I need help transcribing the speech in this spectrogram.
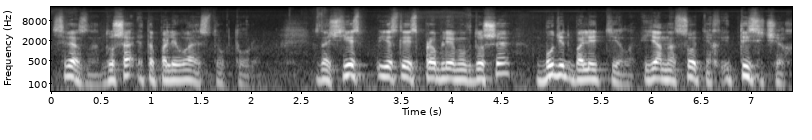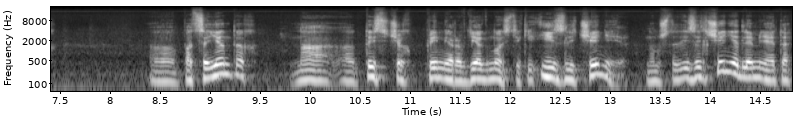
связаны. Душа – это полевая структура. Значит, есть, если есть проблемы в душе, будет болеть тело. И я на сотнях и тысячах э, пациентах, на э, тысячах примеров диагностики и излечения, потому что излечение для меня – это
